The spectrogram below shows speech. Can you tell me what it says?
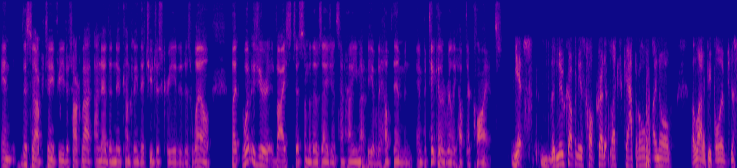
And this is an opportunity for you to talk about, I know the new company that you just created as well. But what is your advice to some of those agents on how you might be able to help them and in particular really help their clients? Yes. The new company is called Credit Flex Capital. I know a lot of people have just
